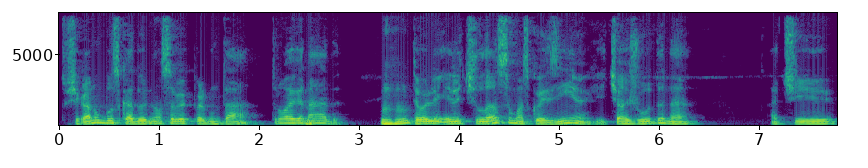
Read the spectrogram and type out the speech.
Tu chegar num buscador e não saber o que perguntar, tu não vai ver nada. Uhum. Então ele, ele te lança umas coisinhas e te ajuda, né? A te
